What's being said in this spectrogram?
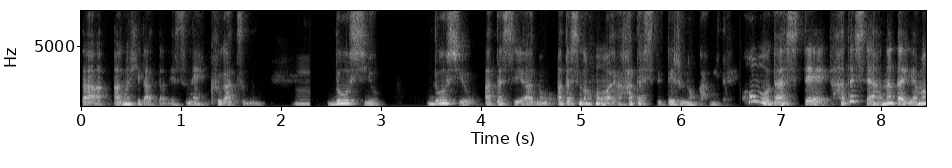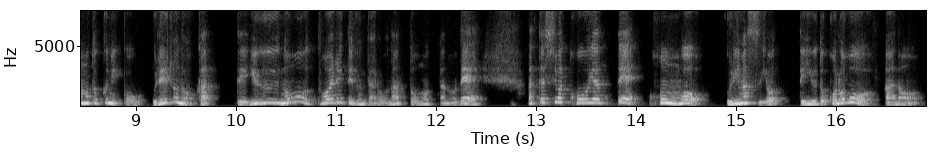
たあの日だったですね、9月の。うんどうしよう？どうしよう？私、あの、私の本は果たして出るのかみたいな。本を出して、果たしてあなた山本邦子を売れるのかっていうのを問われてるんだろうなと思ったので、私はこうやって本を売りますよっていうところを、あの、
